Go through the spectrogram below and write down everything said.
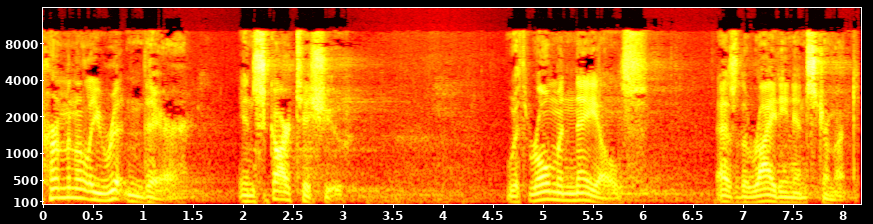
permanently written there in scar tissue, with Roman nails as the writing instrument.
